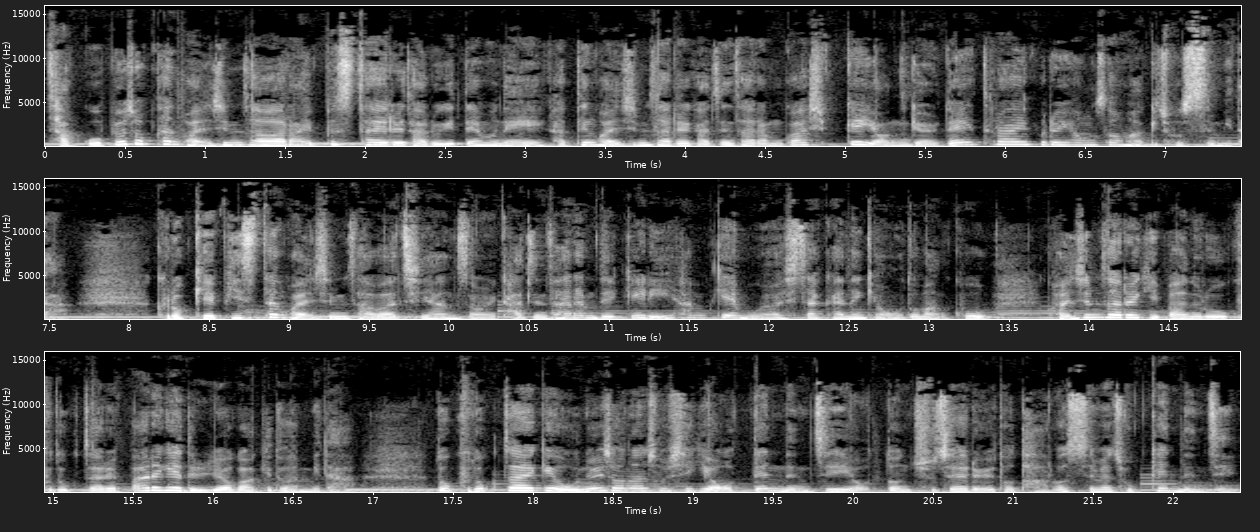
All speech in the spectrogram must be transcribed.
작고 뾰족한 관심사와 라이프 스타일을 다루기 때문에 같은 관심사를 가진 사람과 쉽게 연결돼 tribe를 형성하기 좋습니다. 그렇게 비슷한 관심사와 지향성을 가진 사람들끼리 함께 모여 시작하는 경우도 많고 관심사를 기반으로 구독자를 빠르게 늘려가기도 합니다. 또 구독자에게 오늘 전한 소식이 어땠는지 어떤 주제를 더 다뤘으면 좋겠는지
